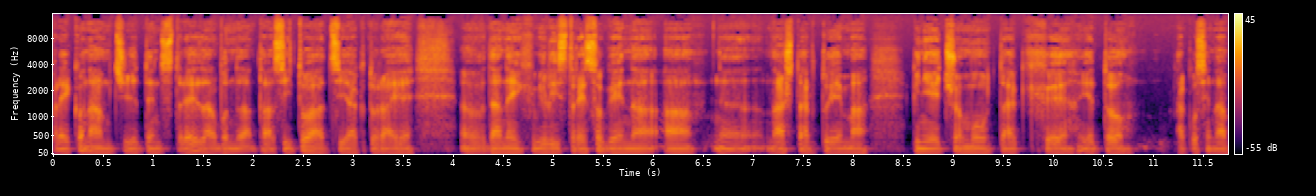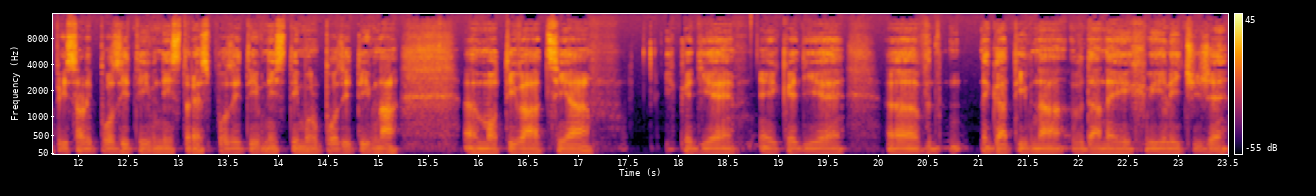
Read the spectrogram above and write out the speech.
prekonám, čiže ten stres alebo tá situácia, ktorá je e, v danej chvíli stresogénna a naštartuje ma k niečomu, tak je to ako ste napísali, pozitívny stres, pozitívny stimul, pozitívna motivácia, keď je, keď je v, negatívna v danej chvíli, čiže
